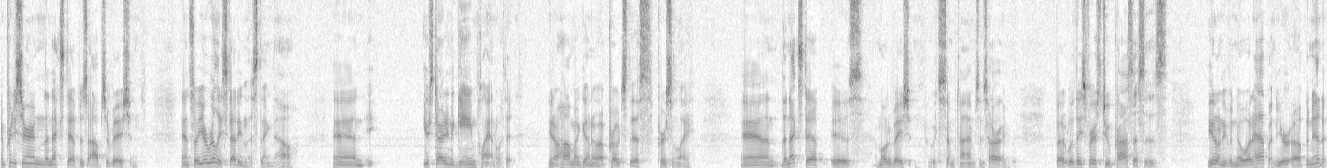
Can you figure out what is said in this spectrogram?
and pretty soon the next step is observation. And so you're really studying this thing now, and you're starting a game plan with it. You know, how am I going to approach this personally? And the next step is motivation, which sometimes is hard. But with these first two processes, you don't even know what happened. You're up and in it,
